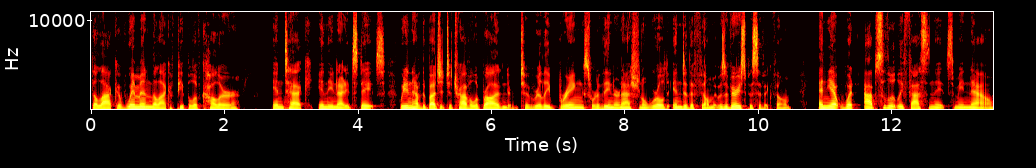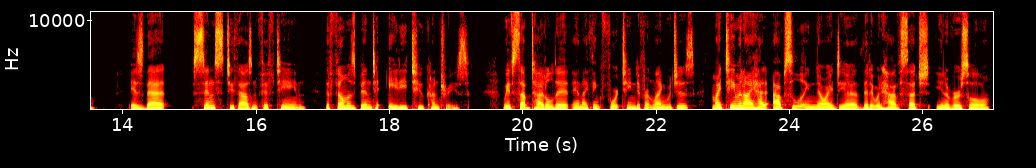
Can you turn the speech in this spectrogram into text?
the lack of women, the lack of people of color, in tech in the United States. We didn't have the budget to travel abroad to really bring sort of the international world into the film. It was a very specific film. And yet, what absolutely fascinates me now is that since 2015, the film has been to 82 countries. We've subtitled it in, I think, 14 different languages. My team and I had absolutely no idea that it would have such universal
